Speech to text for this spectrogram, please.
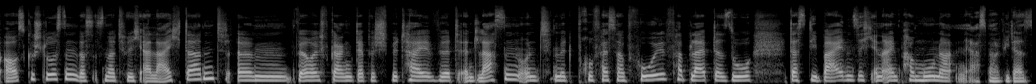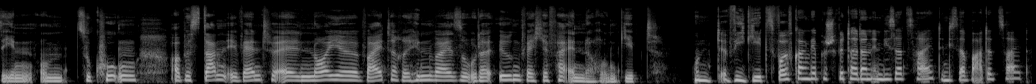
ausgeschlossen. Das ist natürlich erleichternd. Ähm, Wolfgang Deppe-Schwitthey wird entlassen und mit Professor Pohl verbleibt er so, dass die beiden sich in ein paar Monaten erstmal wiedersehen, um zu gucken, ob es dann eventuell neue, weitere Hinweise oder irgendwelche Veränderungen gibt. Und wie geht's Wolfgang der Beschwitter dann in dieser Zeit, in dieser Wartezeit?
